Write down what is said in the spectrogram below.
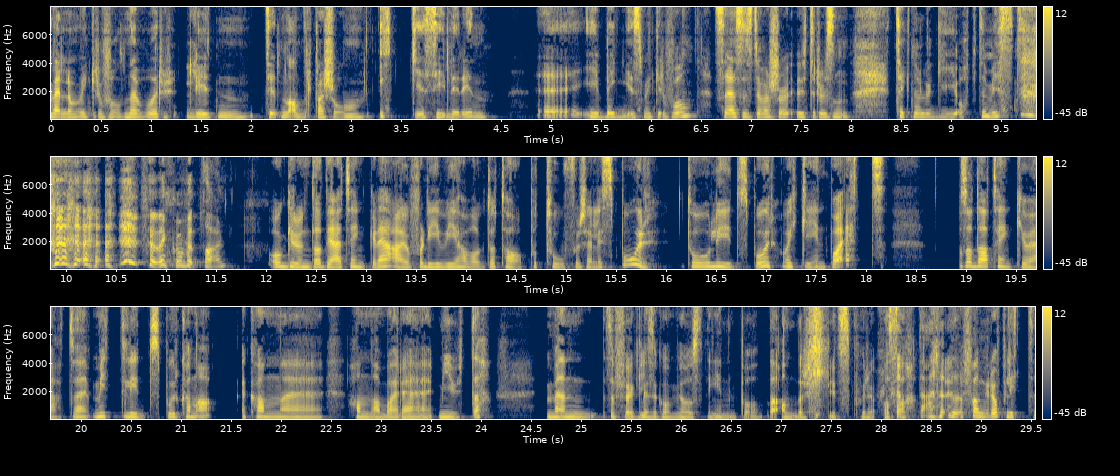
mellom mikrofonene hvor lyden til den andre personen ikke siler inn Eh, i begges mikrofon. Så jeg syns det var så utrolig sånn teknologioptimist med den kommentaren. Og grunnen til at jeg tenker det, er jo fordi vi har valgt å ta på to forskjellige spor. To lydspor, og ikke inn på ett. Så da tenker jo jeg at eh, mitt lydspor kan, kan eh, Hanna bare mute. Men selvfølgelig så kommer jo hostingen på det andre lydsporet også. det fanger opp litt,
